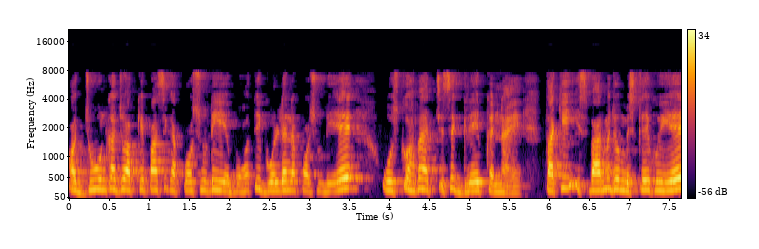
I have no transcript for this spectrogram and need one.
और जो उनका, जो आपके पास एक अपॉर्चुनिटी है, बहुत ही गोल्डन अपॉर्चुनिटी है, उसको हमें अच्छे से ग्रेप करना है, ताकि इस बार में जो मिस्टेक हुई है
